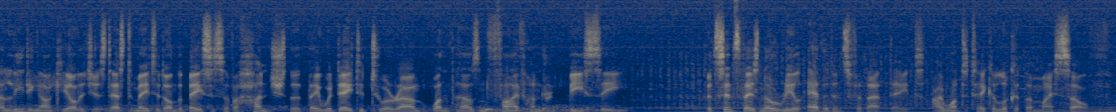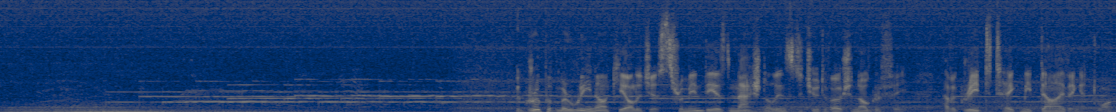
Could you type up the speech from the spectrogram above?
A leading archaeologist estimated on the basis of a hunch that they were dated to around 1500 BC. But since there's no real evidence for that date, I want to take a look at them myself. A group of marine archaeologists from India's National Institute of Oceanography have agreed to take me diving at Dwarka.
